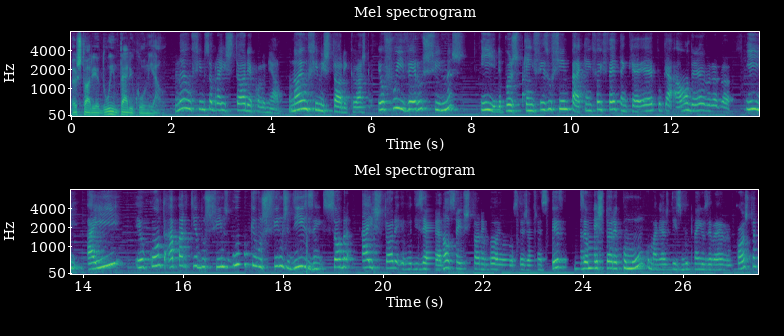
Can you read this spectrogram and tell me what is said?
a história do Império Colonial. Não é um filme sobre a história colonial, não é um filme histórico. Eu, acho. eu fui ver os filmes e depois quem fez o filme, para quem foi feito, em que época, aonde. E aí eu conto a partir dos filmes o que os filmes dizem sobre a história. Eu vou dizer a nossa história, embora eu seja francesa, mas é uma história comum, como aliás diz muito bem o Zé Costa,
